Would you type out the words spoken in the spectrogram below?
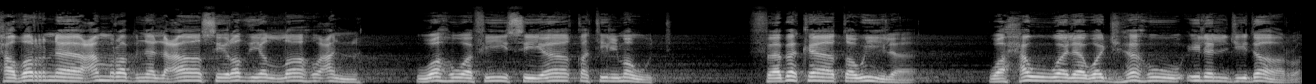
حضرنا عمرو بن العاص رضي الله عنه وهو في سياقة الموت فبكى طويلا وحول وجهه إلى الجدار،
